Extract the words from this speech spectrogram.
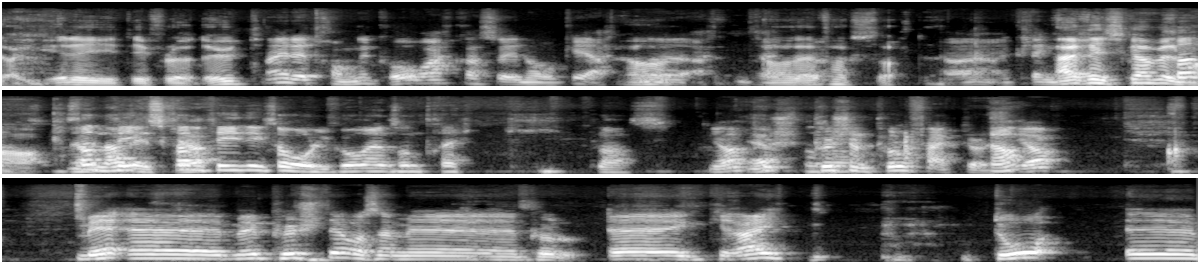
løye de, de flytter ut. Nei, det er trange kår, akkurat som i Norge i 18, Ja, 1830. Ja, det er faktisk sant. Ja, ja. Nei, Riske vil vi ha. Samtidig, samtidig så Ålgård er en sånn trekkplass. Ja, push, push and pull factors. Ja. Ja. Vi, eh, vi push der, og så er vi pull. Eh, greit. Da eh,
